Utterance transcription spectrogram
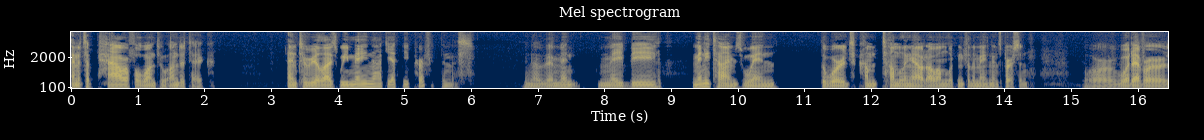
And it's a powerful one to undertake. And to realize we may not yet be perfect in this. You know, there may, may be many times when the words come tumbling out, oh, I'm looking for the maintenance person, or whatever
